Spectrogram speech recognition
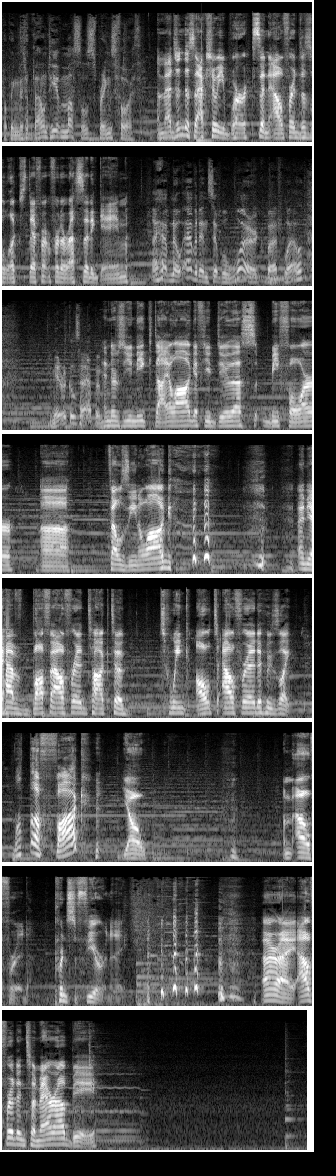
hoping that a bounty of muscles springs forth. Imagine this actually works and Alfred just looks different for the rest of the game. I have no evidence it will work, but well, miracles happen. And there's unique dialogue if you do this before uh Fell Xenologue. and you have buff Alfred talk to twink alt Alfred who's like, "What the fuck?" Yo. I'm Alfred, Prince of Firene. Alright, Alfred and Timerra B.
